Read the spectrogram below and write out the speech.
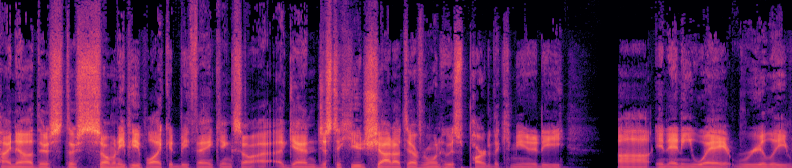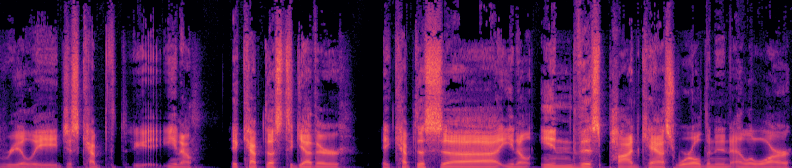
I know there's there's so many people I could be thanking. So uh, again, just a huge shout out to everyone who is part of the community. Uh, in any way, it really, really just kept you know it kept us together. It kept us uh, you know in this podcast world and in LOR,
